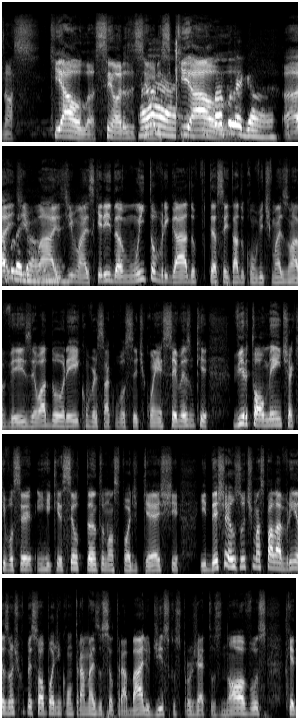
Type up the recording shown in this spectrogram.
Nossa. Que aula, senhoras e senhores, ah, que aula. Papo legal. Ai, papo legal, demais, né? demais. Querida, muito obrigado por ter aceitado o convite mais uma vez. Eu adorei conversar com você, te conhecer, mesmo que virtualmente aqui você enriqueceu tanto o nosso podcast. E deixa aí as últimas palavrinhas, onde que o pessoal pode encontrar mais do seu trabalho, discos, projetos novos, porque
